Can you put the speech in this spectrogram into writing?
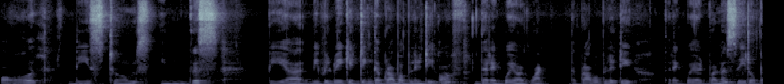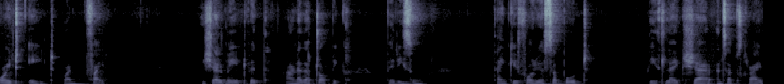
all these terms in this we, are, uh, we will be getting the probability of the required one. The probability the required one is 0.815. We shall meet with another topic very soon. Thank you for your support. Please like, share and subscribe.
